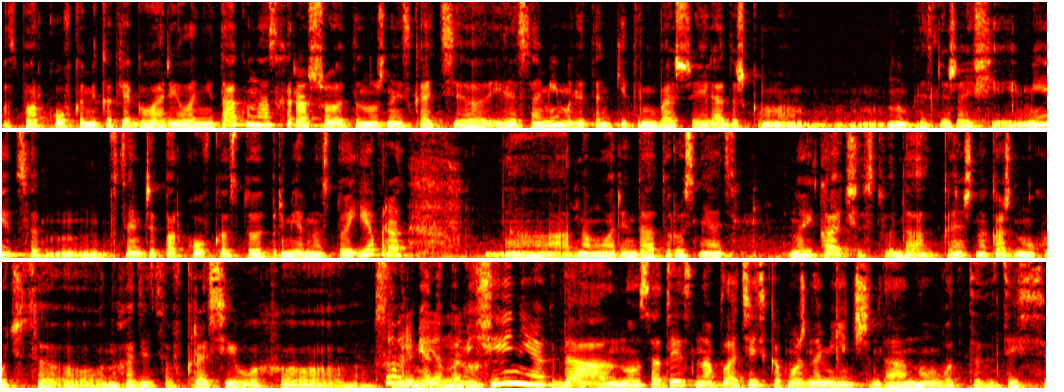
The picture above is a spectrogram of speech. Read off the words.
С парковками, как я говорила, не так у нас хорошо. Это нужно искать э, или самим, или там какие-то небольшие рядышком, ну, если близлежащие имеются. В центре парковка стоит примерно 100 евро э, одному арендатору снять. Ну и качество, да. Конечно, каждому хочется э, находиться в красивых э, современных помещениях, да, ну, соответственно, платить как можно меньше, да. Ну, вот здесь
